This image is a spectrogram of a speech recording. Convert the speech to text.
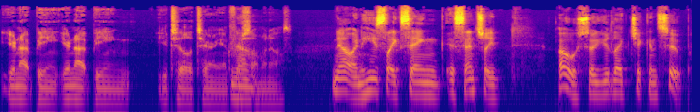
you're not being you're not being utilitarian for No. someone else No, and he's like saying essentially, "Oh, so you like chicken soup?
